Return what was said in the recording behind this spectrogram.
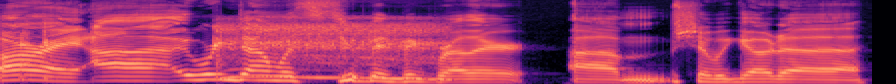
All right. Uh, we're done with stupid Big Brother. Um, should we go to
